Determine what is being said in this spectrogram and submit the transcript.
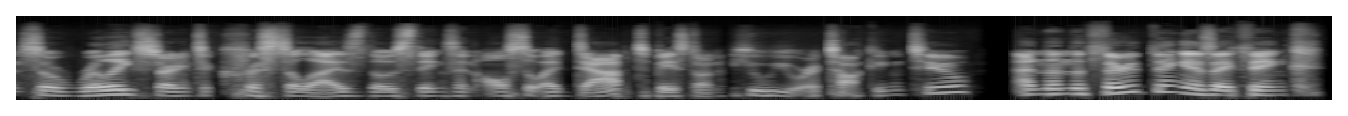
And so really starting to crystallize those things and also adapt based on who you are talking to. And then the third thing is I think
